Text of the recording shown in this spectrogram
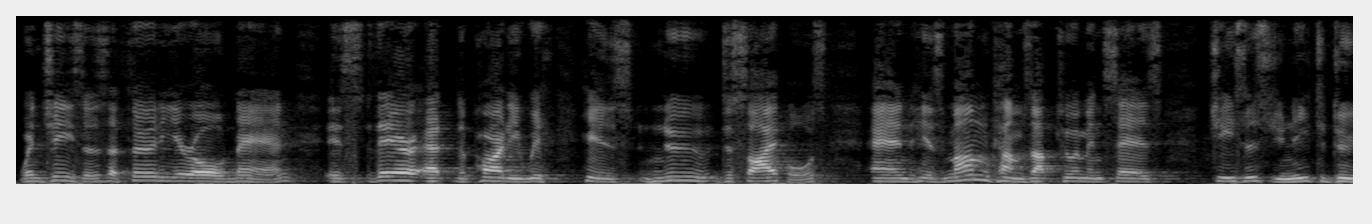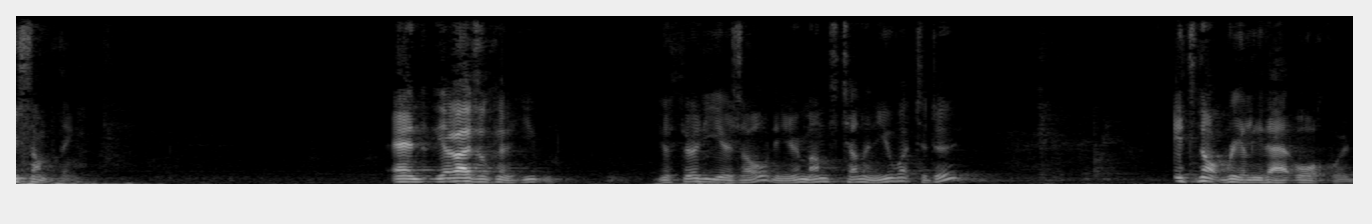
when Jesus, a 30 year old man, is there at the party with his new disciples, and his mum comes up to him and says, Jesus, you need to do something. And the guys are looking, you, you're 30 years old and your mum's telling you what to do? It's not really that awkward.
